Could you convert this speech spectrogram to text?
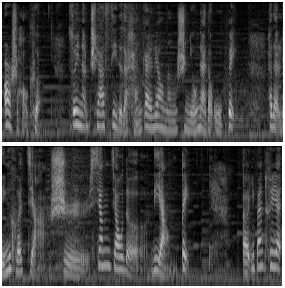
二十毫克。所以呢，chia seed 的含钙量呢是牛奶的五倍，它的磷和钾是香蕉的两倍。呃，一般推荐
